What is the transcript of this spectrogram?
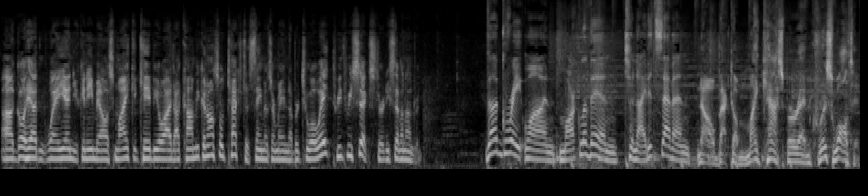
Uh, go ahead and weigh in. You can email us, Mike at KBOI.com. You can also text us, same as our main number, 208 336 3700. The Great One, Mark Levin, tonight at 7. Now back to Mike Casper and Chris Walton.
